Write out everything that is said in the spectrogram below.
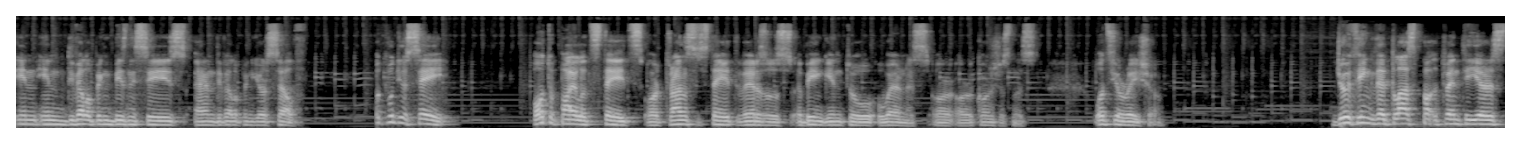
in in developing businesses and developing yourself. What would you say autopilot states or trance state versus being into awareness or, or consciousness? What's your ratio? Do you think that last 20 years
